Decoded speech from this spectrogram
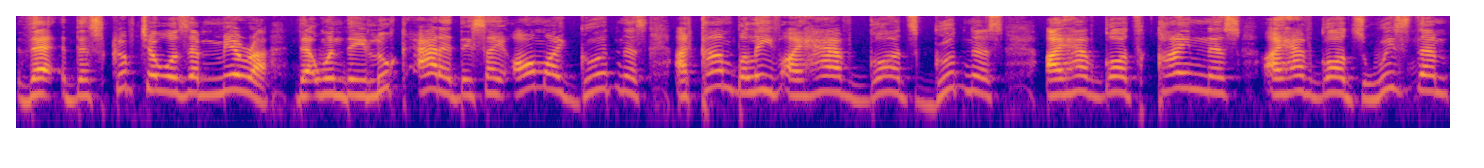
That the scripture was a mirror that when they look at it, they say, Oh my goodness, I can't believe I have God's goodness, I have God's kindness, I have God's wisdom,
